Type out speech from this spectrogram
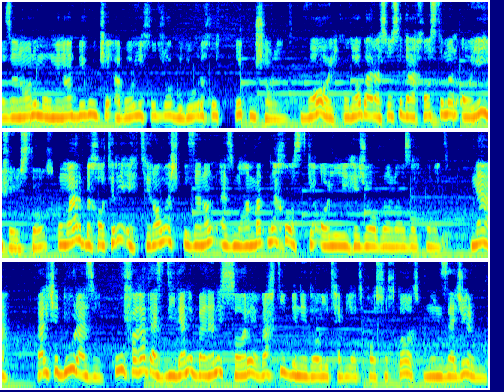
و زنان مؤمنات بگو که عبای خود را به دور خود بپوشانند. وای خدا بر اساس درخواست من آیه ای فرستاد. عمر به خاطر احترامش به زنان از محمد نخواست که آیه حجاب را نازل کند. نه بلکه دور از این او فقط از دیدن بدن ساره وقتی به ندای طبیعت پاسخ داد منزجر بود.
